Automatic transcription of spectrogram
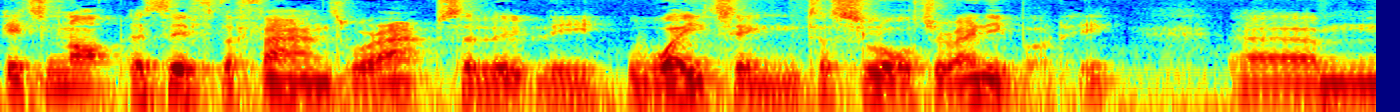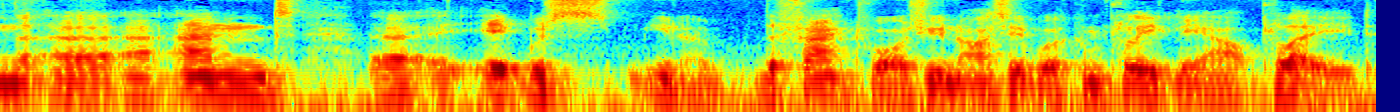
it's not as if the fans were absolutely waiting to slaughter anybody. Um, uh, and uh, it was, you know, the fact was United were completely outplayed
